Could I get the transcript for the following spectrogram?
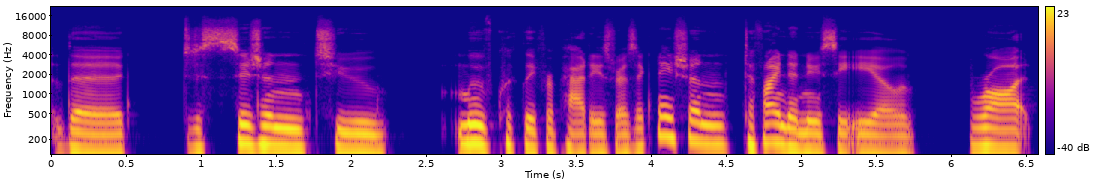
the decision to move quickly for Paddy's resignation to find a new CEO brought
